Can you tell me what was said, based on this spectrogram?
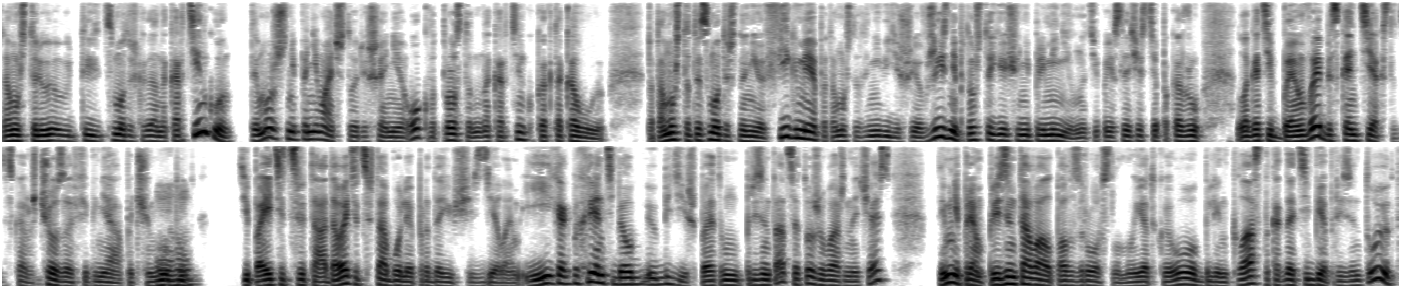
Потому что ты смотришь, когда на картинку, ты можешь не понимать, что решение ок, вот просто на картинку как таковую. Потому что ты смотришь на нее в фигме, потому что ты не видишь ее в жизни, потому что ты ее еще не применил. Ну, типа, если я сейчас тебе покажу логотип BMW без контекста, ты скажешь, что за фигня, почему Мгм. тут Типа эти цвета, давайте цвета более продающие сделаем. И как бы хрен тебя уб- убедишь. Поэтому презентация тоже важная часть. Ты мне прям презентовал по-взрослому. И я такой, о, блин, классно, когда тебе презентуют,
